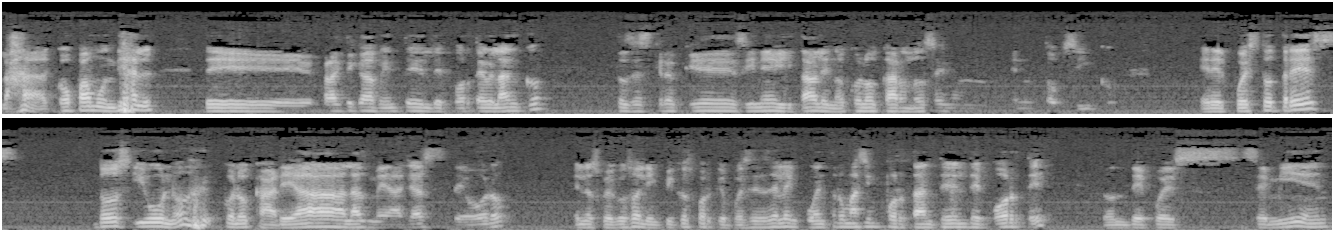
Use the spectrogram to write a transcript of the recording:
la Copa Mundial de prácticamente el deporte blanco. Entonces creo que es inevitable no colocarlos en un, en un top 5. En el puesto 3, 2 y 1 colocaré a las medallas de oro en los Juegos Olímpicos porque pues es el encuentro más importante del deporte donde pues se miden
